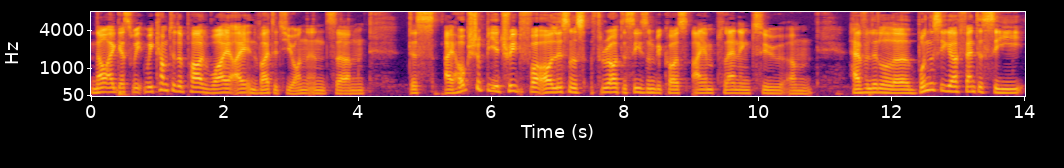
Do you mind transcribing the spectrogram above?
now I guess we, we come to the part why I invited you on. And um, this, I hope, should be a treat for our listeners throughout the season because I am planning to um, have a little uh, Bundesliga fantasy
